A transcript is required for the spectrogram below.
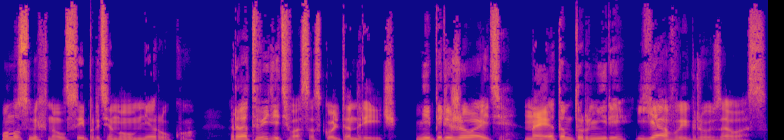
Он усмехнулся и протянул мне руку. «Рад видеть вас, Аскольд Андреевич. Не переживайте, на этом турнире я выиграю за вас».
